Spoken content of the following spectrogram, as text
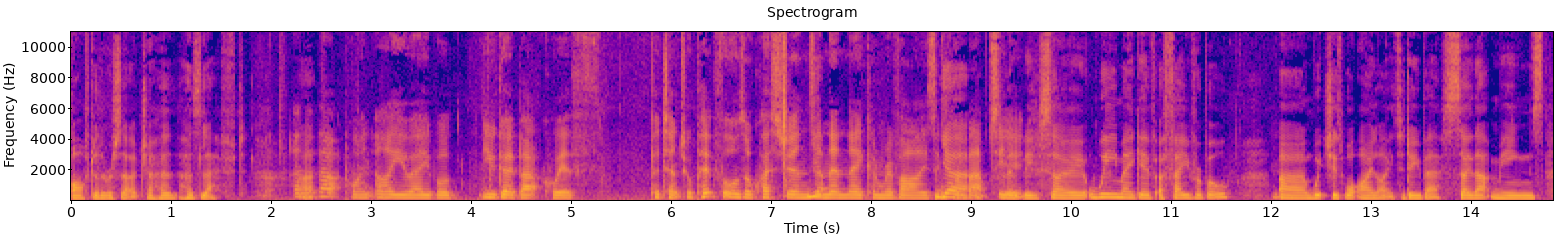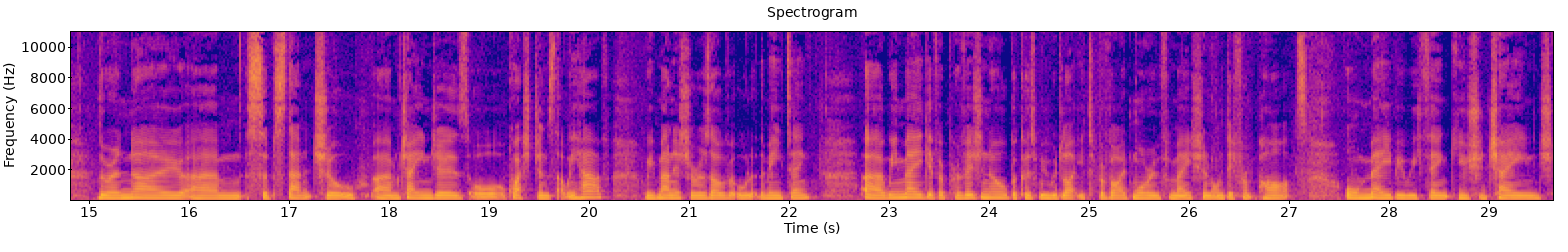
after the researcher has, has left. And uh, at that point, are you able, you go back with potential pitfalls or questions yeah. and then they can revise and yeah, come back absolutely. to you? Absolutely. So we may give a favourable. Um, which is what I like to do best. So that means there are no um, substantial um, changes or questions that we have. We've managed to resolve it all at the meeting. Uh, we may give a provisional because we would like you to provide more information on different parts, or maybe we think you should change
